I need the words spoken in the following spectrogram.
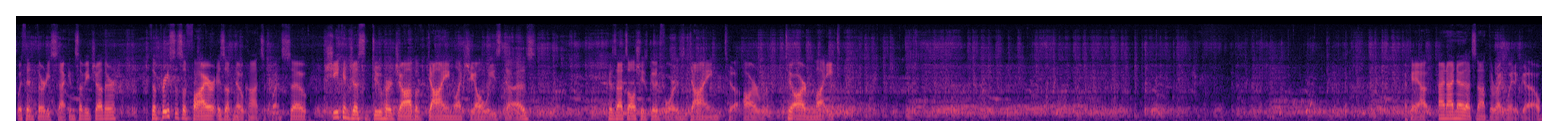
within 30 seconds of each other. The Priestess of Fire is of no consequence, so she can just do her job of dying like she always does. Because that's all she's good for, is dying to our to our might. Okay, I, and I know that's not the right way to go.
